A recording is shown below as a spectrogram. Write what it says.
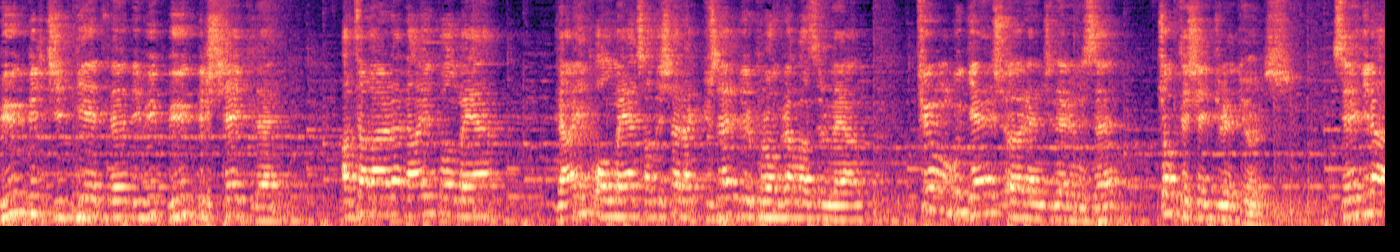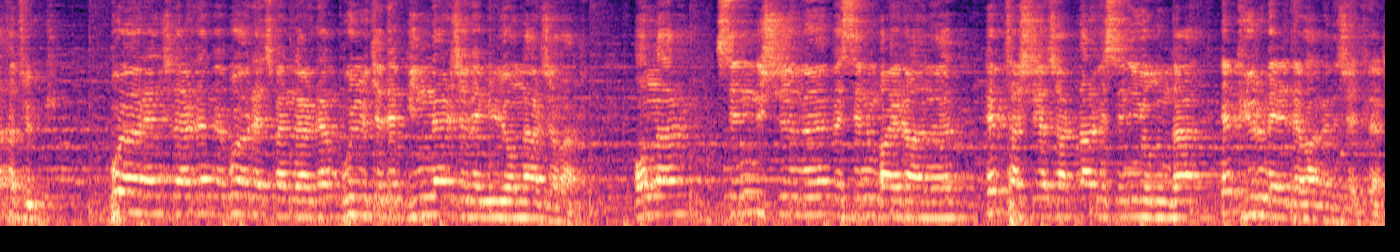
büyük bir ciddiyetle büyük, büyük bir şevkle atalarına layık olmaya, layık olmaya çalışarak güzel bir program hazırlayan tüm bu genç öğrencilerimize çok teşekkür ediyoruz. Sevgili Atatürk, bu öğrencilerden ve bu öğretmenlerden bu ülkede binlerce ve milyonlarca var. Onlar senin ışığını ve senin bayrağını hep taşıyacaklar ve senin yolunda hep yürümeye devam edecekler.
